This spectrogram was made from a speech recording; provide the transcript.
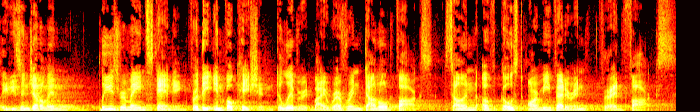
Ladies and gentlemen, please remain standing for the invocation delivered by Reverend Donald Fox, son of Ghost Army veteran Fred Fox.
